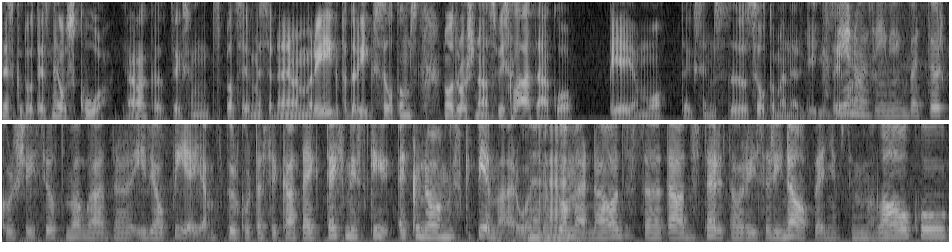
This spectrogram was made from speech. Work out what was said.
neskatoties ne uz ko. Ja, ka, teiksim, tas pats, ja mēs ņemam Rīgu, tad Rīgas siltums nodrošinās vislētāko pieejamo teiksim, siltumenerģiju. Viennozīmīgi, bet tur, kur šī siltumapgāde ir jau pieejama, tur, kur tas ir teikt, tehniski, ekonomiski piemērots, mm. -hmm. tomēr daudzas ā, tādas teritorijas arī nav. Pieņemsim, lauku,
